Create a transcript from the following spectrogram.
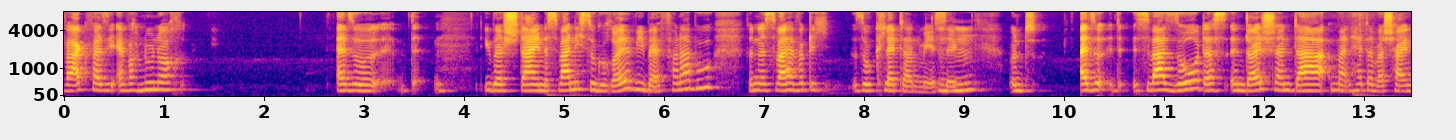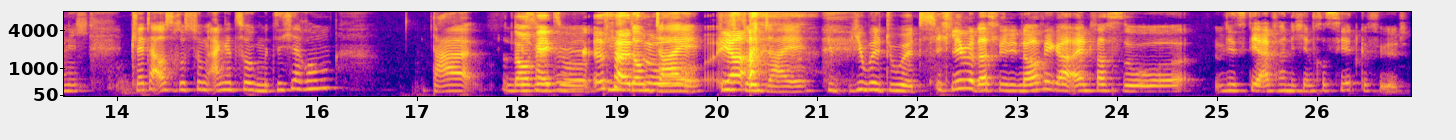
war quasi einfach nur noch, also über Stein. Das war nicht so Geröll wie bei Fonabu, sondern es war halt wirklich so kletternmäßig. Mhm. Und also es war so, dass in Deutschland da, man hätte wahrscheinlich Kletterausrüstung angezogen mit Sicherung. Da Norwegen ist halt so, ist halt don't so, die, please ja. don't die, you, you, will do it. Ich liebe das, wie die Norweger einfach so, wie es dir einfach nicht interessiert gefühlt.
